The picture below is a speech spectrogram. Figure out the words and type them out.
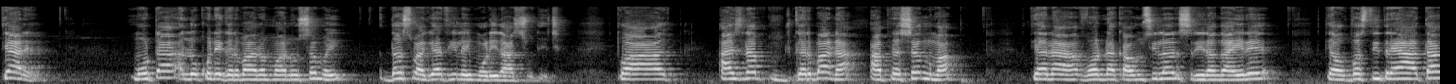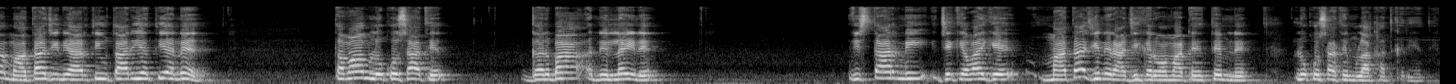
ત્યારે મોટા લોકોને ગરબા રમવાનો સમય દસ વાગ્યાથી લઈ મોડી રાત સુધી છે. તો આ આજના ગરબાના આ પ્રસંગમાં ત્યાંના વોર્ડના કાઉન્સિલર શ્રીરંગ આયરે ત્યાં ઉપસ્થિત રહ્યા હતા. માતાજીની આરતી ઉતારી હતી અને તમામ લોકો સાથે ગરબાને લઈને વિસ્તારની જે કહેવાય કે માતાજીને રાજી કરવા માટે તેમને લોકો સાથે મુલાકાત કરી હતી.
